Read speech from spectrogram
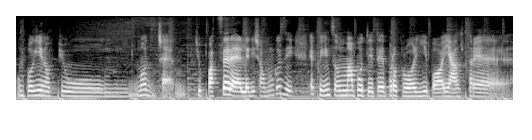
un pochino più, cioè, più pazzerelle, diciamo così, e quindi insomma potete proporgli poi altre,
